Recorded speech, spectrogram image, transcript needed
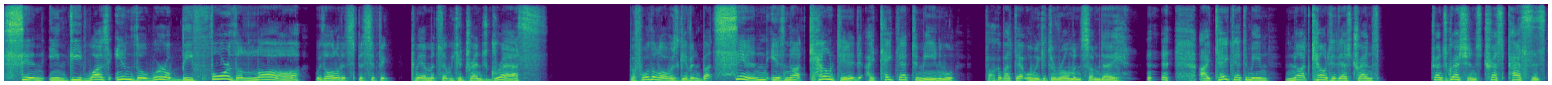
sin indeed was in the world before the law, with all of its specific commandments that we could transgress, before the law was given, but sin is not counted. I take that to mean, and we'll talk about that when we get to Romans someday. I take that to mean not counted as trans, transgressions, trespasses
